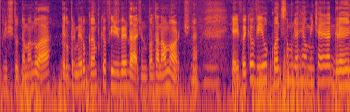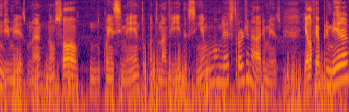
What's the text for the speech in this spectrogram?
pro Instituto Tamanduá, pelo primeiro campo que eu fiz de verdade, no Pantanal Norte, né? Uhum. E aí foi que eu vi o quanto essa mulher realmente era grande mesmo, né? Não só no conhecimento, quanto na vida, assim, é uma mulher extraordinária mesmo. E ela foi a primeira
